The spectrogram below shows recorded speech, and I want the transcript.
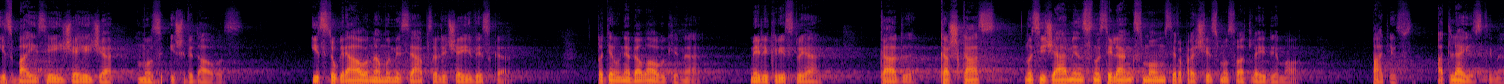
jis baisiai žaidžia mus iš vidaus. Jis sugriauna mumise absoliučiai viską. Todėl nebelaukime, mėly Kristuje, kad kažkas nusižemins, nusilenks mums ir prašys mūsų atleidimo. Patys atleiskime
